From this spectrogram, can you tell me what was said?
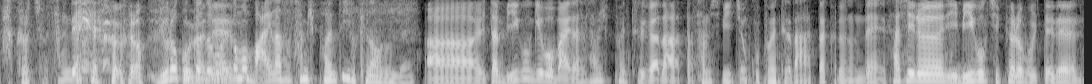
아 그렇죠. 상대적으로 유럽 국가들 보니까 뭐 마이너스 30% 이렇게 나오던데. 아, 일단 미국이 뭐 마이너스 30%가 나왔다, 32.9%가 나왔다 그러는데 사실은 이 미국 지표를 볼 때는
